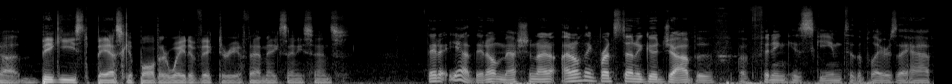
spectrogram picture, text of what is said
uh, Big East basketball their way to victory, if that makes any sense. They don't, yeah, they don't mesh, and I don't, I don't think Brett's done a good job of, of fitting his scheme to the players they have.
